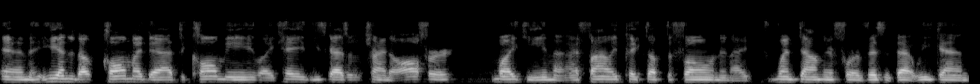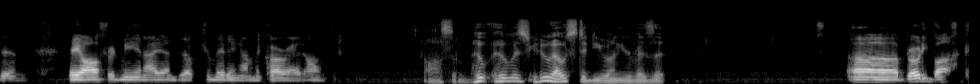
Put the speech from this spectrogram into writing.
And he ended up calling my dad to call me like, "Hey, these guys are trying to offer Mikey." And then I finally picked up the phone and I went down there for a visit that weekend, and they offered me, and I ended up committing on the car ride home. Awesome. Who who was who hosted you on your visit? Uh, Brody Buck.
